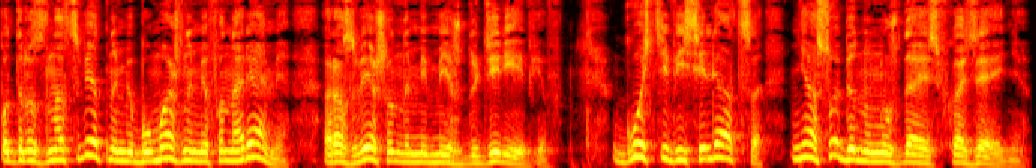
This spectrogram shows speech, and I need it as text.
под разноцветными бумажными фонарями, развешанными между деревьев, гости веселятся, не особенно нуждаясь в хозяине,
